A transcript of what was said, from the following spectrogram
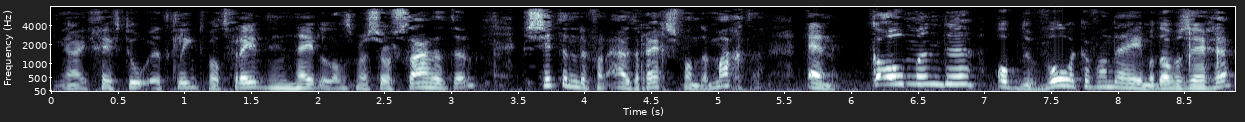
ja, ik geef toe, het klinkt wat vreemd in het Nederlands, maar zo staat het er. Zittende vanuit rechts van de macht en komende op de wolken van de hemel. Dat wil zeggen,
